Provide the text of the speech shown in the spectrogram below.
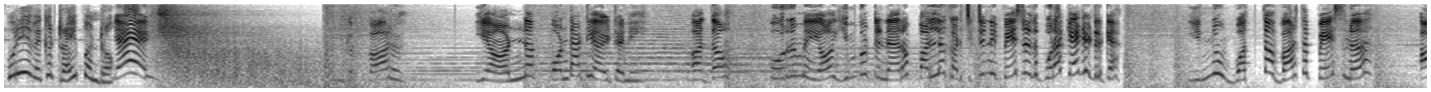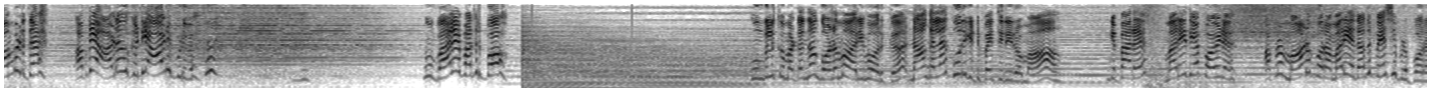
புரிய வைக்க ட்ரை பண்றோம். ஏய்! இங்க பாரு. என் அண்ணன் பொண்டாட்டி ஆயிட்ட நீ. அதான் பொறுமையா இம்புட்டு நேரம் பல்ல கடிச்சிட்டு நீ பேசுறது பூரா கேட்டுட்டு இருக்க. இன்னும் ஒத்த வார்த்தை பேசுன? அம்பிடுத அப்படியே அடவு கட்டி ஆடி போடுவேன். உன் வேலையை பார்த்துட்டு போ. உங்களுக்கு மட்டும்தான் குணமும் அறிவும் இருக்கு. நாங்கெல்லாம் கூறிக்கிட்டு போய் திரியிறோமா? இங்க பாரு மரியாதையா போயிடு. அப்புறம் மானம் போற மாதிரி ஏதாவது பேசிவிட போற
